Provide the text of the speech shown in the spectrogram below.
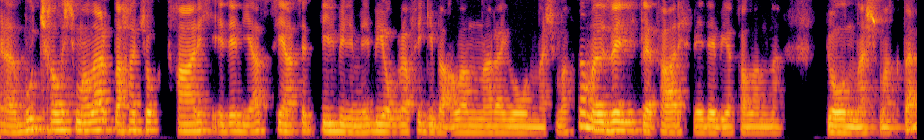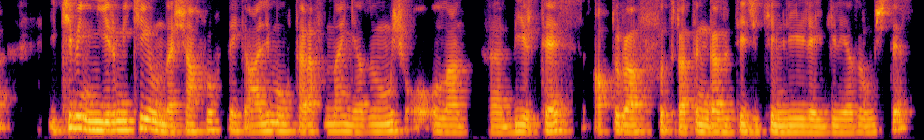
Yani bu çalışmalar daha çok tarih, edebiyat, siyaset, dil bilimi, biyografi gibi alanlara yoğunlaşmakta ama özellikle tarih ve edebiyat alanına yoğunlaşmakta. 2022 yılında Şahruh Bek Alimoğlu tarafından yazılmış olan e, bir tez, Abdurrahman Fıtrat'ın gazeteci kimliğiyle ilgili yazılmış tez,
